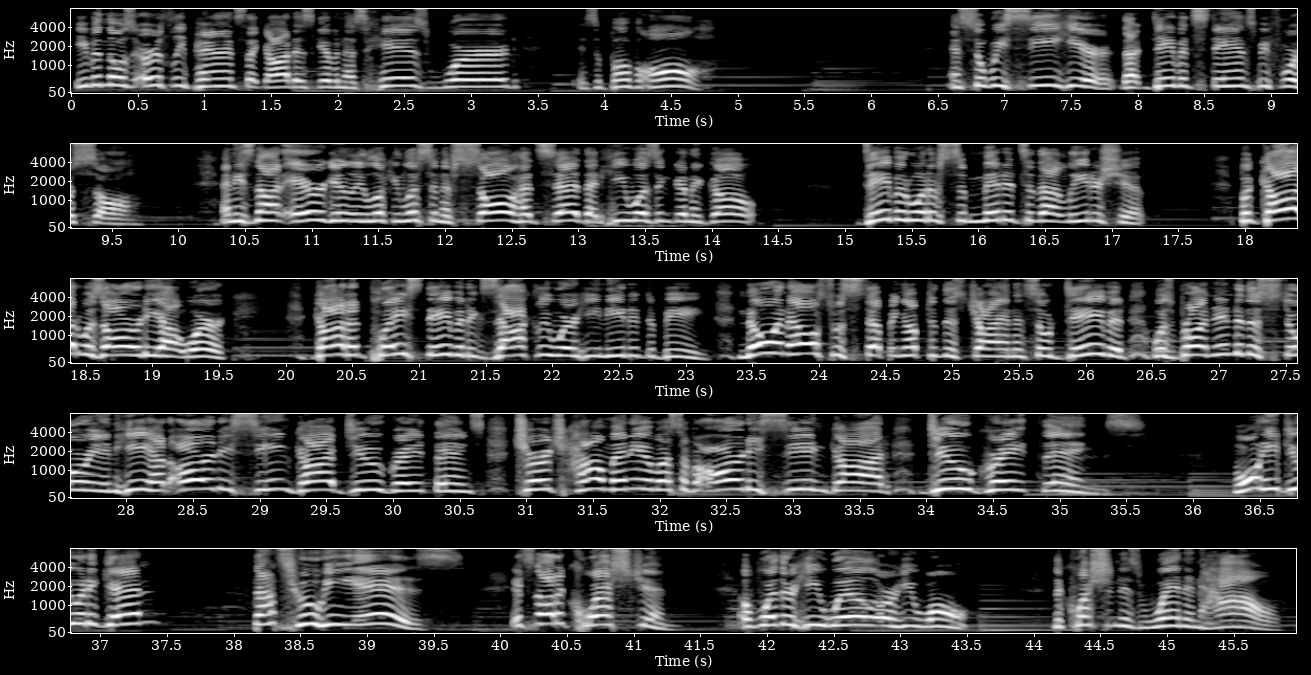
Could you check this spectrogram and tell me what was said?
Even those earthly parents that God has given us, His word is above all. And so we see here that David stands before Saul and he's not arrogantly looking. Listen, if Saul had said that he wasn't going to go, David would have submitted to that leadership. But God was already at work. God had placed David exactly where he needed to be. No one else was stepping up to this giant. And so David was brought into this story and he had already seen God do great things. Church, how many of us have already seen God do great things? Won't he do it again? That's who he is. It's not a question of whether he will or he won't. The question is when and how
